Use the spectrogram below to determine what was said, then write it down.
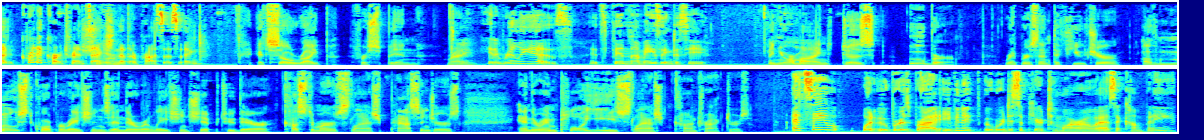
a credit card transaction sure. that they're processing. It's so ripe for spin, right? It really is. It's been amazing to see. In your mind, does Uber represent the future of most corporations and their relationship to their customers slash passengers and their employees slash contractors? I'd say what Uber has brought, even if Uber disappeared tomorrow as a company,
